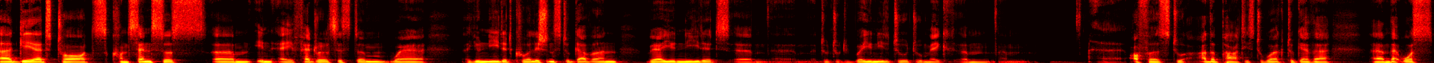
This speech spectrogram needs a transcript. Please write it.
uh, geared towards consensus um, in a federal system where you needed coalitions to govern, where you needed um, um to, to, where you needed to to make um, um, uh, offers to other parties to work together. that was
